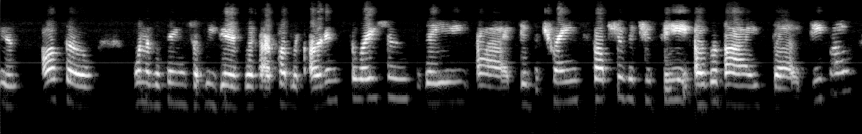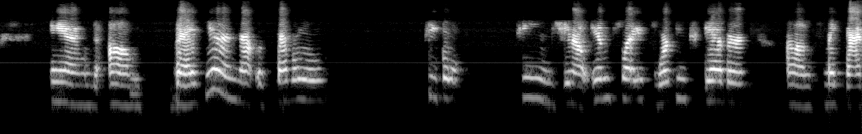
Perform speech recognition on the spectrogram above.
is also one of the things that we did with our public art installations. They uh, did the train sculpture that you see over by the depot. And um, that again, that was several people teams, you know, in place, working together um, to make that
